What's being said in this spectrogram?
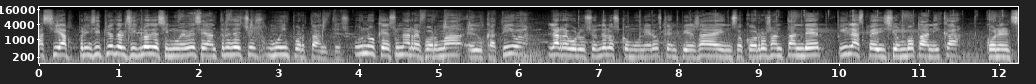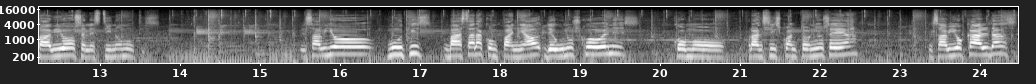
Hacia principios del siglo XIX se dan tres hechos muy importantes. Uno que es una reforma educativa, la revolución de los comuneros que empieza en Socorro Santander y la expedición botánica con el sabio Celestino Mutis. El sabio Mutis va a estar acompañado de unos jóvenes como Francisco Antonio Sea, el sabio Caldas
